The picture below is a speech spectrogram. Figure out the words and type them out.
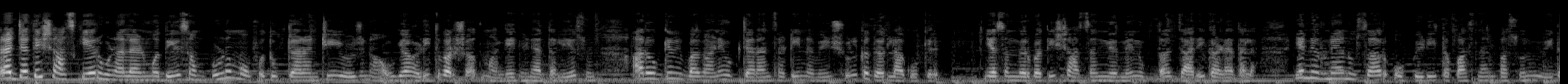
राज्यातील शासकीय रुग्णालयांमध्ये संपूर्ण मोफत उपचारांची योजना अवघ्या अडीच वर्षात मागे घेण्यात आली असून आरोग्य विभागाने उपचारांसाठी नवीन शुल्क दर लागू केले. या संदर्भातील शासन निर्णय नुकताच जारी करण्यात आला. या निर्णयानुसार ओपीडी तपासण्यांपासून विविध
